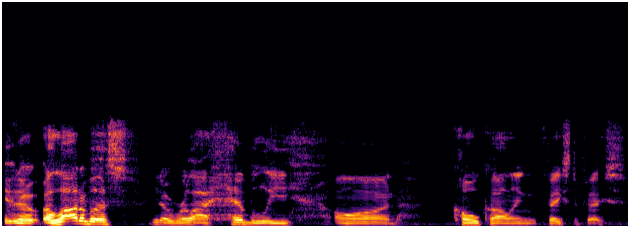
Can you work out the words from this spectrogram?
you know a lot of us you know rely heavily on cold calling face to face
